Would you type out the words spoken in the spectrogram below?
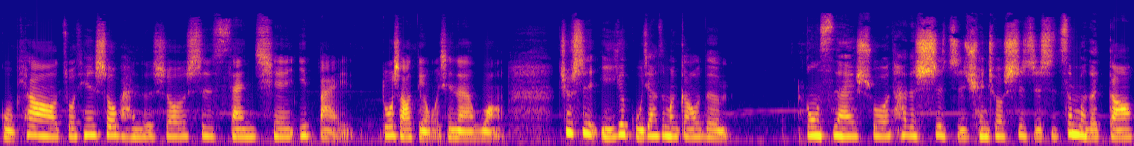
股票，昨天收盘的时候是三千一百多少点，我现在忘，就是以一个股价这么高的。公司来说，它的市值全球市值是这么的高，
